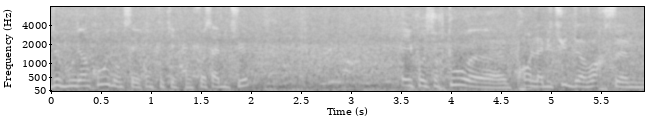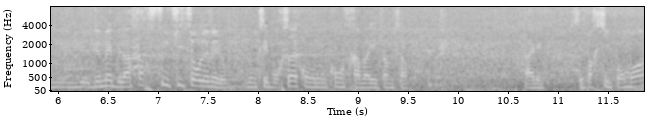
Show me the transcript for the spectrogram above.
debout d'un coup, donc c'est compliqué. Donc il faut s'habituer. Et il faut surtout euh, prendre l'habitude d'avoir de, mettre de la force tout de suite sur le vélo. Donc c'est pour ça qu'on travaille comme ça. Allez, c'est parti pour moi.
